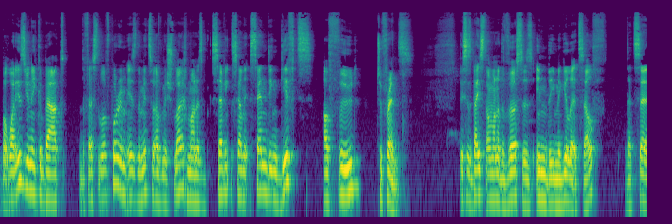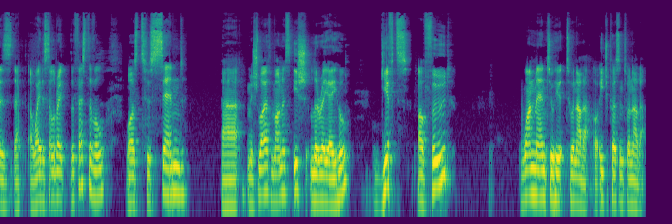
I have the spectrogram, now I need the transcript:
But what is unique about the festival of Purim is the mitzvah of Mishloach Manas sending gifts of food to friends. This is based on one of the verses in the Megillah itself that says that a way to celebrate the festival was to send uh, Mishloach Manas Ish L'Reyehu gifts of food one man to to another, or each person to another.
